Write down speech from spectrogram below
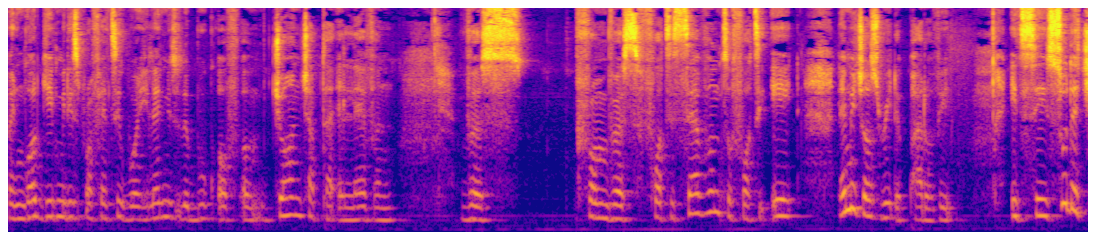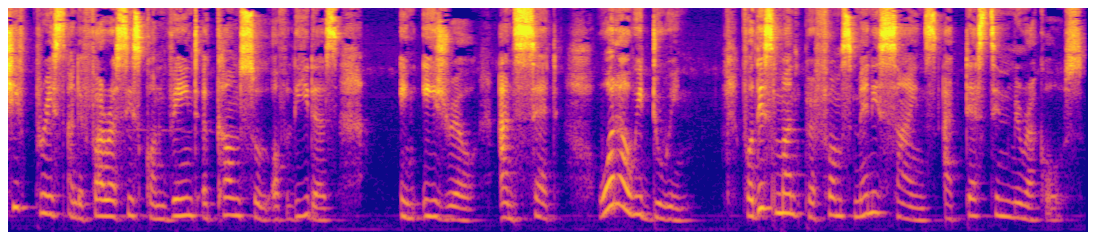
When God gave me this prophetic word, He led me to the book of um, John, chapter 11, verse from verse 47 to 48. Let me just read a part of it. It says, So the chief priests and the Pharisees convened a council of leaders in Israel and said, What are we doing? For this man performs many signs, attesting miracles.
